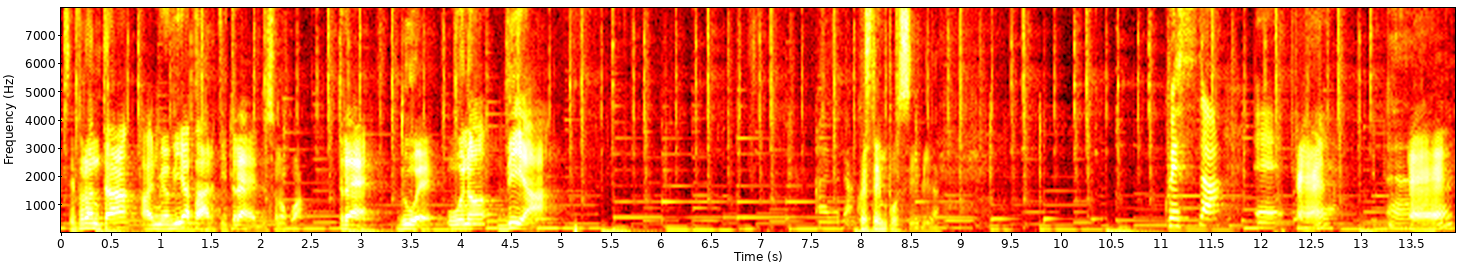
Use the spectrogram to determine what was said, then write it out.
Sei pronta? Al mio via parti. 3, sono qua. 3, 2, 1, via. Allora, Questo è impossibile. Questa è... Eh? eh, Eh?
